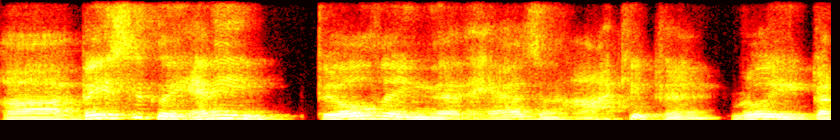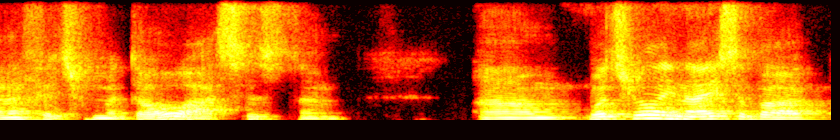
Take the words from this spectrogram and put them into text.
Uh, basically, any building that has an occupant really benefits from a DOAS system. Um, what's really nice about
